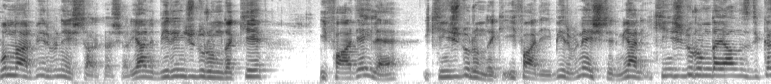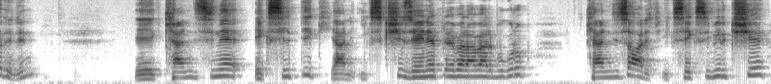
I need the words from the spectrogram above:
Bunlar birbirine eşit arkadaşlar. Yani birinci durumdaki ifadeyle ikinci durumdaki ifadeyi birbirine eşitledim. Yani ikinci durumda yalnız dikkat edin. E, kendisini eksilttik. Yani x kişi Zeynep'le beraber bu grup. Kendisi hariç x eksi 1 kişi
